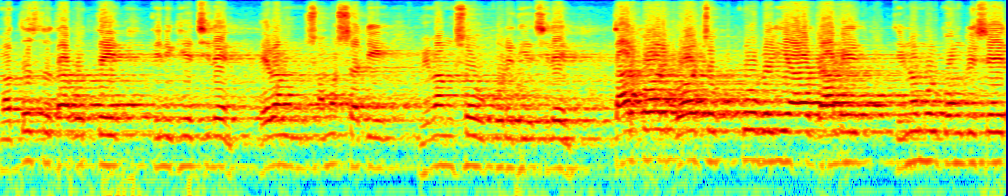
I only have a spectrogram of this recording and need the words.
মধ্যস্থতা করতে তিনি গিয়েছিলেন এবং সমস্যাটি মীমাংসাও করে দিয়েছিলেন। তারপর গড় চক্রবেড়িয়া গ্রামের তৃণমূল কংগ্রেসের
